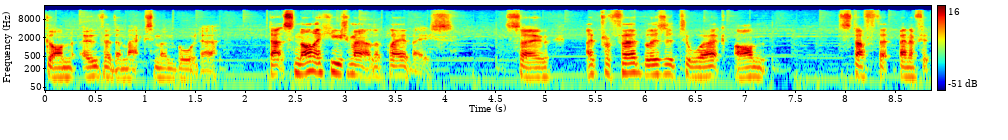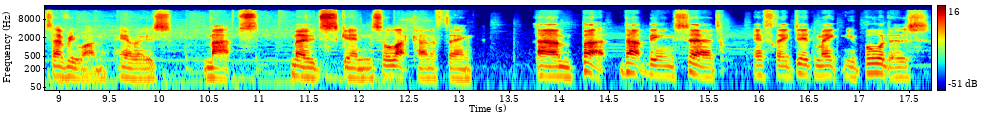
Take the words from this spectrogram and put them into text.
gone over the maximum border. That's not a huge amount of the player base. So I prefer Blizzard to work on stuff that benefits everyone heroes, maps, modes, skins, all that kind of thing. Um, but that being said, if they did make new borders,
